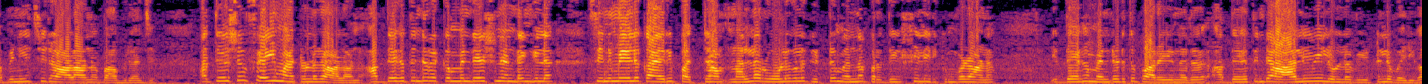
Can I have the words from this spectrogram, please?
അഭിനയിച്ച ഒരാളാണ് ബാബുരാജ്. അത്യാവശ്യം ഫെയിം ആയിട്ടുള്ള ഒരാളാണ്. അദ്ദേഹത്തിന്റെ റെക്കമെൻഡേഷൻ ഉണ്ടെങ്കിൽ സിനിമയിൽ കയറി പറ്റാം നല്ല റോളുകൾ കിട്ടും എന്ന പ്രതീക്ഷയിൽ ഇരിക്കുമ്പോഴാണ് ഇദ്ദേഹം എന്റെ അടുത്ത് പറയുന്നത്. അദ്ദേഹത്തിന്റെ ആലുവയിലുള്ള വീട്ടിൽ വരിക.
